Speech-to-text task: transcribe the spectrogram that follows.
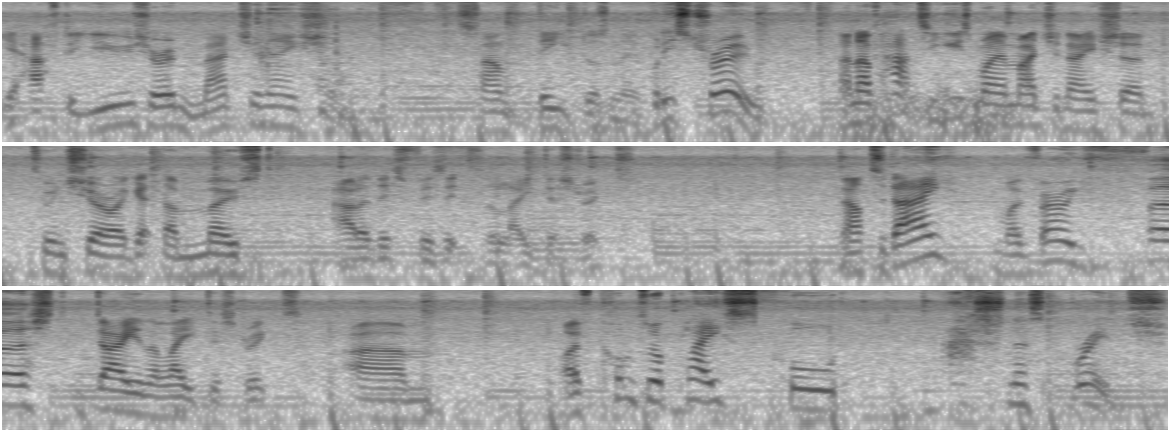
you have to use your imagination. It sounds deep, doesn't it? But it's true. And I've had to use my imagination to ensure I get the most out of this visit to the Lake District. Now today, my very first day in the Lake District, um, I've come to a place called Ashness Bridge.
